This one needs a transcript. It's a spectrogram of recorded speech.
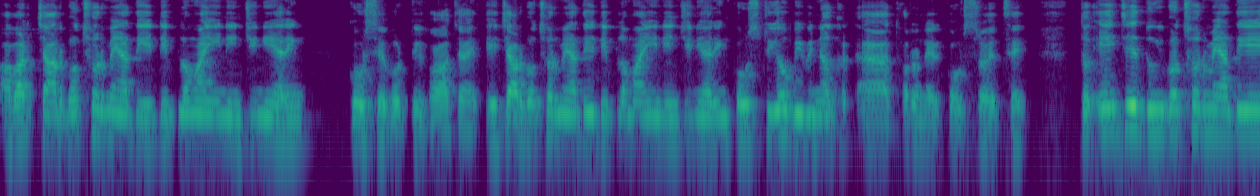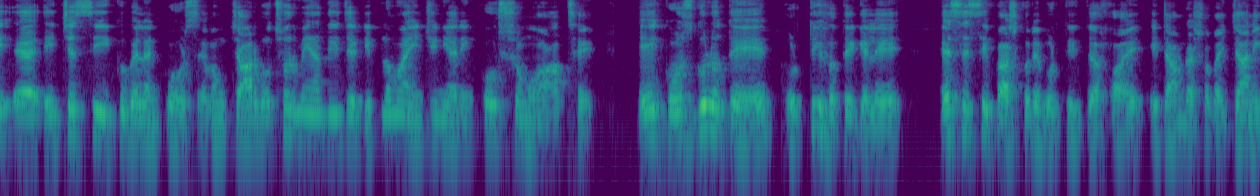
আবার চার বছর মেয়াদি ডিপ্লোমা ইন ইঞ্জিনিয়ারিং কোর্সে ভর্তি হওয়া যায়। এই চার বছর মেয়াদি ডিপ্লোমা ইন ইঞ্জিনিয়ারিং কোর্সটিও বিভিন্ন ধরনের কোর্স রয়েছে। তো এই যে দুই বছর মেয়াদি এইচএসসি ইকুইভ্যালেন্ট কোর্স এবং চার বছর মেয়াদি যে ডিপ্লোমা ইঞ্জিনিয়ারিং কোর্স সমূহ আছে, এই কোর্সগুলোতে ভর্তি হতে গেলে এসএসসি পাশ করে ভর্তি হতে হয়, এটা আমরা সবাই জানি।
